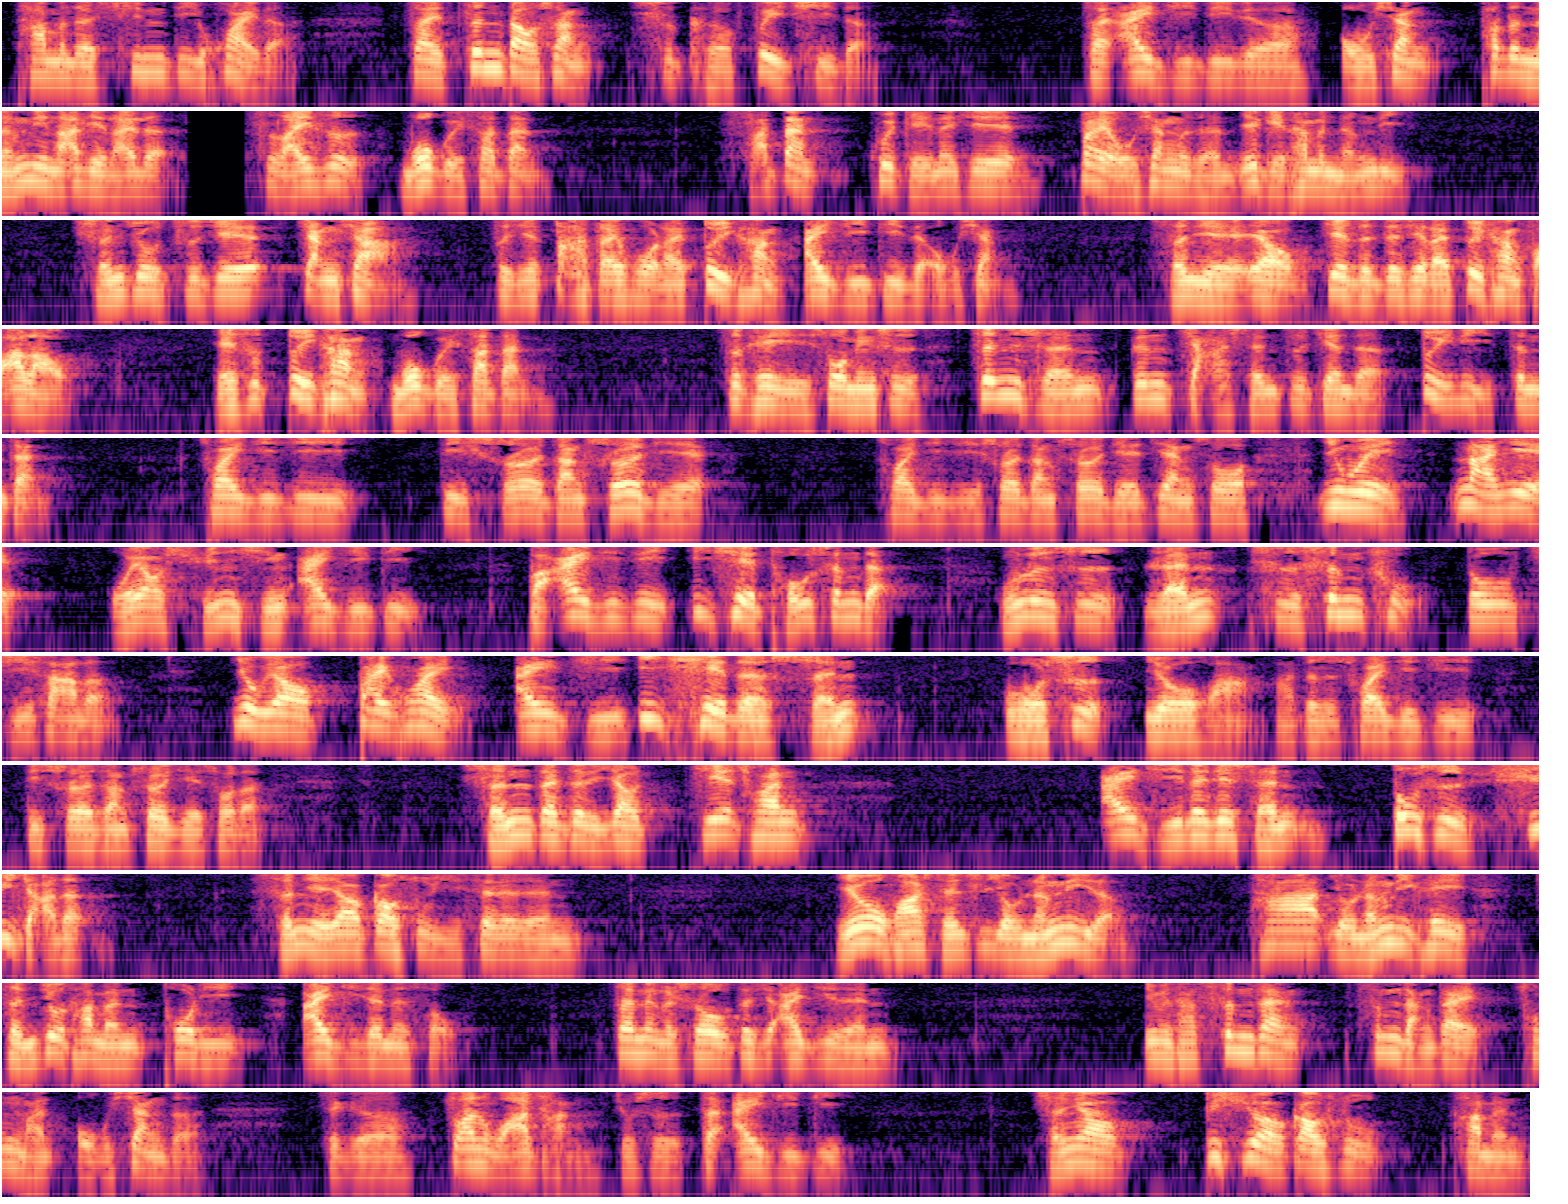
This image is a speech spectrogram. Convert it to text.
他们的心地坏的，在真道上是可废弃的。在埃及地的偶像，他的能力哪里来的？是来自魔鬼撒旦。撒旦会给那些拜偶像的人，也给他们能力。神就直接降下这些大灾祸来对抗埃及地的偶像。神也要借着这些来对抗法老，也是对抗魔鬼撒旦。这可以说明是真神跟假神之间的对立征战。出埃及记第十二章十二节，出埃及记十二章十二节这样说：因为那夜我要巡行埃及地，把埃及地一切投生的，无论是人是牲畜，都击杀了，又要败坏埃及一切的神。我是耶和华啊！这是出埃及记第十二章十二节说的。神在这里要揭穿埃及那些神都是虚假的，神也要告诉以色列人，耶和华神是有能力的，他有能力可以拯救他们脱离埃及人的手。在那个时候，这些埃及人，因为他生在生长在充满偶像的这个砖瓦厂，就是在埃及地，神要必须要告诉他们，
